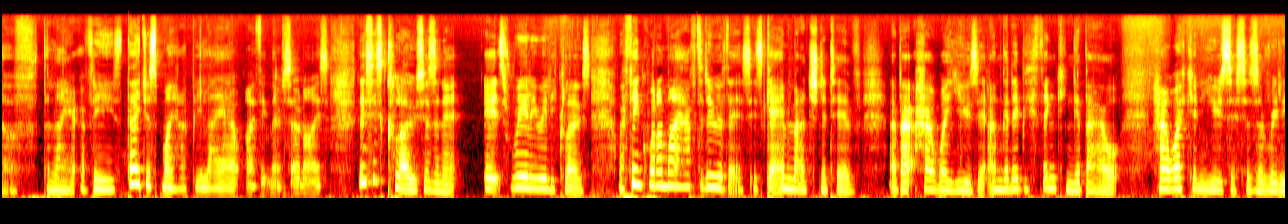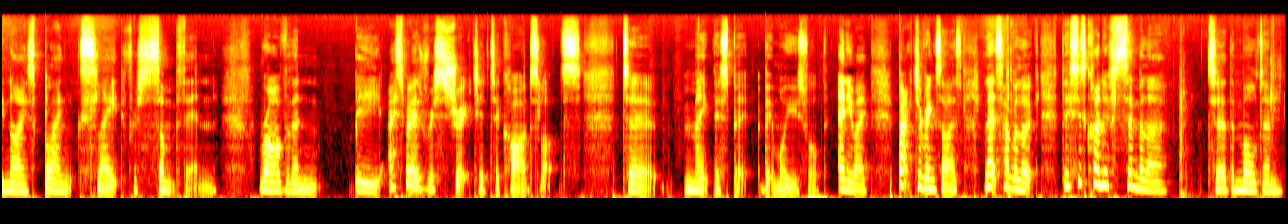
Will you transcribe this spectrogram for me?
love the layout of these. They're just my happy layout. I think they're so nice. This is close, isn't it? It's really, really close. I think what I might have to do with this is get imaginative about how I use it. I'm going to be thinking about how I can use this as a really nice blank slate for something rather than be, I suppose, restricted to card slots to make this bit a bit more useful. Anyway, back to ring size. Let's have a look. This is kind of similar to the Malden.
